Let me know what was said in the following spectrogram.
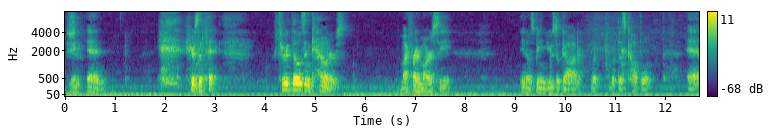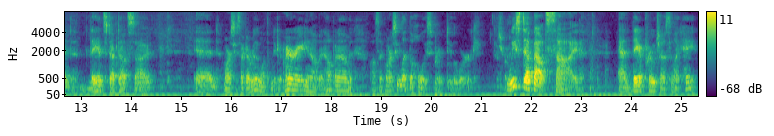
She, And here's the thing through those encounters, my friend Marcy, you know, is being used of God with, with this couple, and they had stepped outside. And Marcy's like, I really want them to get married. You know, I've been helping them. And I was like, Marcy, let the Holy Spirit do the work. That's right. We step outside, and they approach us. Like, "Hey,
